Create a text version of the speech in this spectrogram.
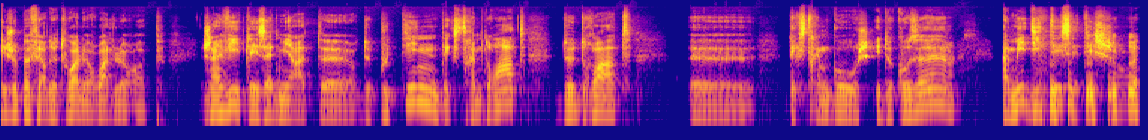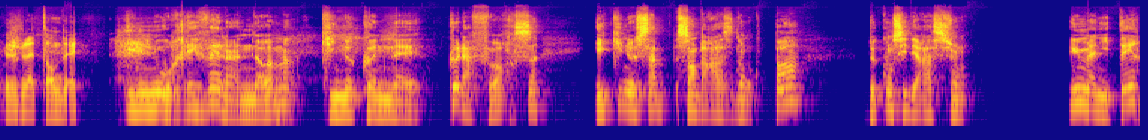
et je peux faire de toi le roi de l'Europe. J'invite les admirateurs de Poutine, d'extrême droite, de droite, euh, d'extrême gauche et de causeur à méditer cet échange. Je l'attendais. Il nous révèle un homme qui ne connaît que la force et qui ne s'embarrasse donc pas de considérations humanitaire,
